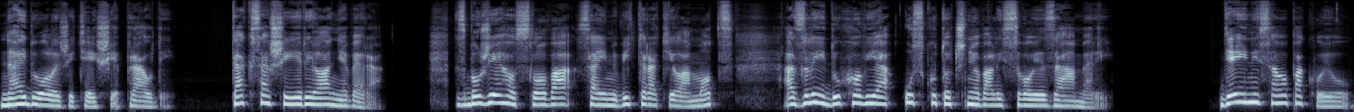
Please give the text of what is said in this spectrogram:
najdôležitejšie pravdy. Tak sa šírila nevera. Z Božieho slova sa im vytratila moc a zlí duchovia uskutočňovali svoje zámery. Dejiny sa opakujú.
